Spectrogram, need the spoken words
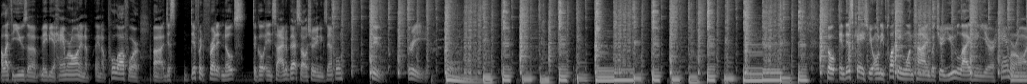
I like to use a maybe a hammer on and a, and a pull off or uh, just different fretted notes to go inside of that. So I'll show you an example. Two, three, So in this case, you're only plucking one time, but you're utilizing your hammer on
